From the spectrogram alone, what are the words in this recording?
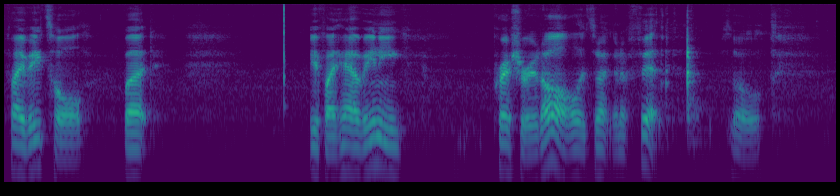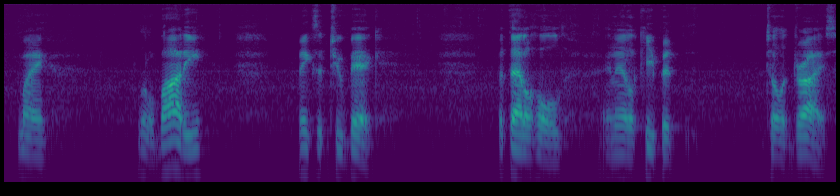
5 8 hole but if I have any pressure at all it's not going to fit. So my little body makes it too big but that'll hold and it'll keep it till it dries.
